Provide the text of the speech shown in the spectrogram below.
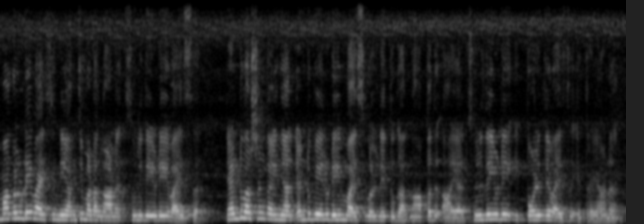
മകളുടെ വയസ്സിന്റെ അഞ്ച് മടങ്ങാണ് സുനിതയുടെ വയസ്സ്. രണ്ടു വർഷം കഴിഞ്ഞാൽ രണ്ടുപേരുടെയും വയസ്സുകളുടെ തുക നാൽപ്പത് ആയാൽ സുനിതയുടെ ഇപ്പോഴത്തെ വയസ്സ് എത്രയാണ്?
